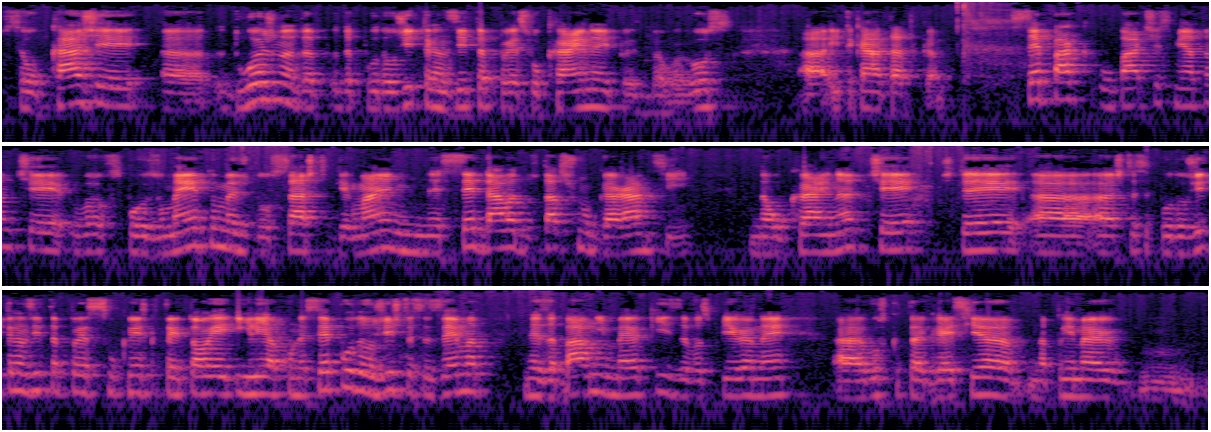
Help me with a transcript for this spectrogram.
се окаже длъжна да, да продължи транзита през Украина и през Беларус и така нататък. Все пак обаче смятам, че в споразумението между САЩ и Германия не се дават достатъчно гаранции на Украина, че ще, а, ще се продължи транзита през украинска територия или ако не се продължи, ще се вземат незабавни мерки за възпиране а, руската агресия, например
